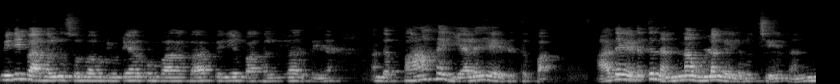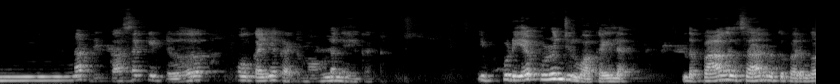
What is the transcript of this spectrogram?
மிதி பாகல்னு சொல்லுவா குட்டி குட்டியாக இருக்கும் பாகா பெரிய பாகல்லாம் இருக்கு இல்லையா? அந்த பாகை இலையை எடுத்துப்பா. அதை எடுத்து நன்னா உள்ளங்கையில் வச்சு நன்னா அப்படி கசக்கிட்டு உன் கையை காட்டுமா உள்ளங்கையை கட்டு. இப்படியே புழிஞ்சிருவா கையில். இந்த பாகல் சார் இருக்கு பாருங்க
